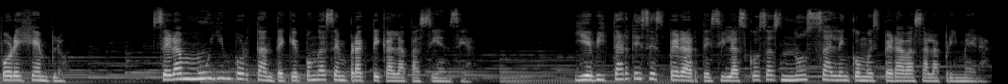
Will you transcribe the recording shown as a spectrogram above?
Por ejemplo, será muy importante que pongas en práctica la paciencia y evitar desesperarte si las cosas no salen como esperabas a la primera.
